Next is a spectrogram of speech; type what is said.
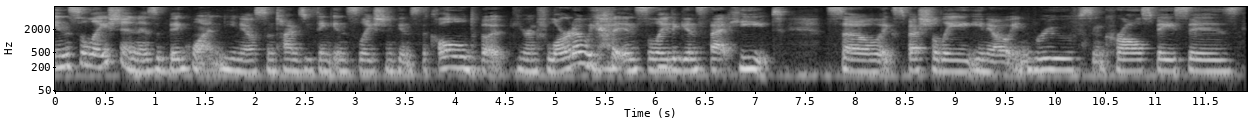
Insulation is a big one. You know, sometimes you think insulation against the cold, but here in Florida, we got to insulate against that heat. So, especially, you know, in roofs and crawl spaces.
